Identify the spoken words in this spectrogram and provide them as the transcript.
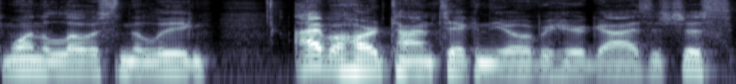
one of the lowest in the league. I have a hard time taking the over here, guys. It's just,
